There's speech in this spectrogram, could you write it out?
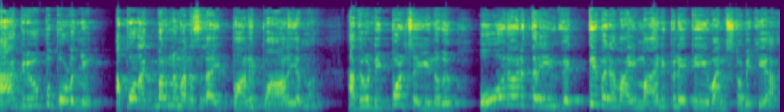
ആ ഗ്രൂപ്പ് പൊളിഞ്ഞു. അപ്പോൾ അക്ബറിന് മനസ്സിലായി പണി പാളിയെന്ന്. അതുകൊണ്ട് ഇപ്പോൾ ചെയ്യുന്നത് ഓരോരുത്തരെയും വ്യക്തിപരമായി മാനിപ്പുലേറ്റ് ചെയ്യുവാൻ ശ്രമിക്കുക.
